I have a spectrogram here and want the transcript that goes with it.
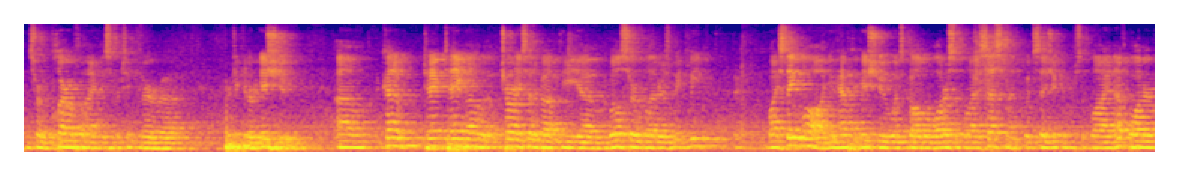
and sort of clarifying this particular, uh, particular issue. Um, kind of tag, tag on what Charlie said about the uh, well-served letters. We, we, by state law, you have to issue what's called a water supply assessment, which says you can supply enough water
